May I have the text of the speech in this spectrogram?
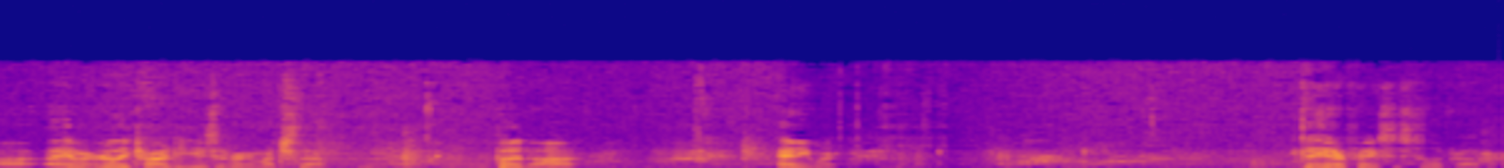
Uh, I haven't really tried to use it very much though. But uh, anyway, the interface is still a problem.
